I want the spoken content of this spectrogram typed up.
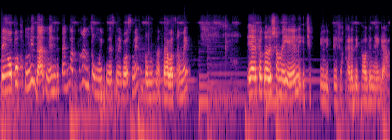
tenho a oportunidade mesmo de terminar, porque eu não tô muito nesse negócio mesmo, tô muito nessa relação mesmo. E aí foi quando eu chamei ele, e tipo, ele teve a cara de pau de negar.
